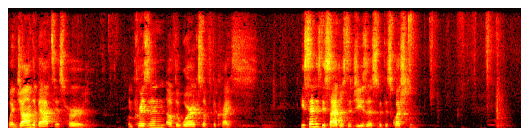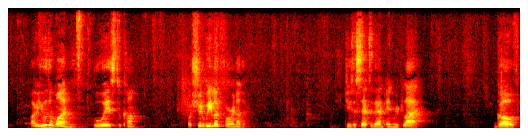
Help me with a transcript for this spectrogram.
When John the Baptist heard in prison of the works of the Christ, he sent his disciples to Jesus with this question. Are you the one who is to come, or should we look for another? Jesus said to them in reply Go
